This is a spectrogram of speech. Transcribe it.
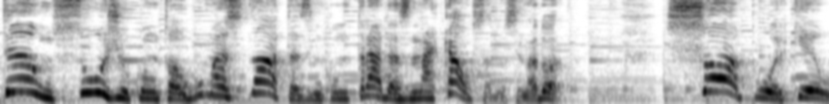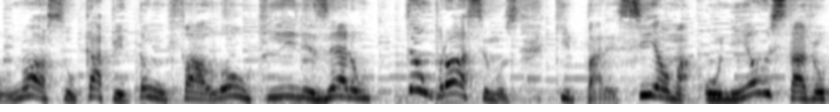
tão sujo quanto algumas notas encontradas na calça do senador. Só porque o nosso capitão falou que eles eram tão próximos que parecia uma união estável,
